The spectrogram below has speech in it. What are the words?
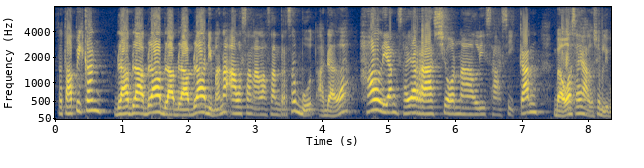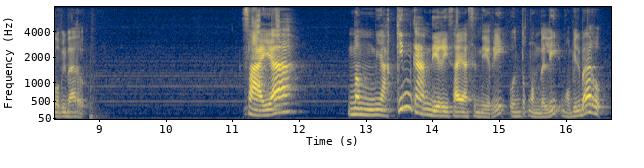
Tetapi kan bla bla bla bla bla bla di mana alasan-alasan tersebut adalah hal yang saya rasionalisasikan bahwa saya harusnya beli mobil baru saya meyakinkan diri saya sendiri untuk membeli mobil baru.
